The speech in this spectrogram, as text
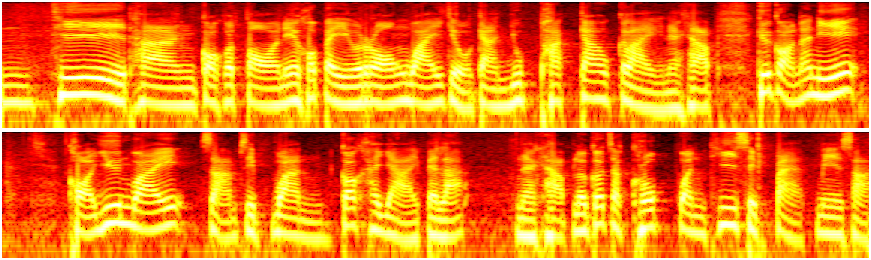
ำที่ทางกกตเนี่ยเขาไปร้องไว้เกี่ยวกับการยุบพักก้าวไกลนะครับ คือก่อนหน้านี้ขอยื่นไว้ 30 วันก็ขยายไปละ นะครับแล้วก็จะครบวันที่ 18 เมษา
